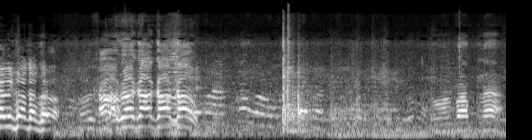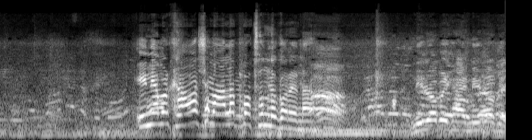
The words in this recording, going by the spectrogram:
খালি কথা কয় খাও খাও খাও খাও খাও। তোমার বাপ না। ইনি আমার খাওয়ার সময় আলাপ পছন্দ করে না। নীরবে খায় নীরবে।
